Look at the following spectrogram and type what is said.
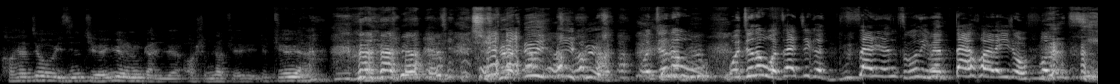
好像就已经绝育了那种感觉。哦，什么叫绝育？就绝缘。绝育。我觉得我我觉得我在这个三人组里面带坏了一种风气，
